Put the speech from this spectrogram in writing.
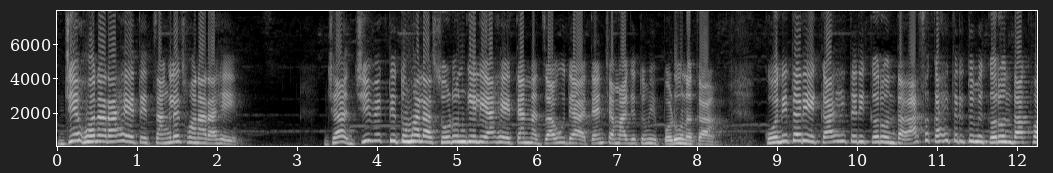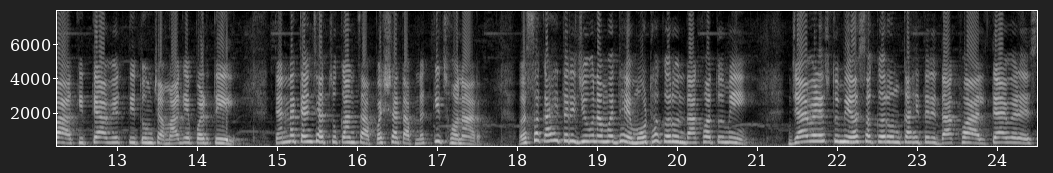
जे होणार आहे ते चांगलेच होणार आहे. ज्या जी व्यक्ती तुम्हाला सोडून गेली आहे त्यांना जाऊ द्या त्यांच्या मागे तुम्ही पडू नका. कोणीतरी काहीतरी करून दा असं काहीतरी तुम्ही करून दाखवा की त्या व्यक्ती तुमच्या मागे पडतील. त्यांना त्यांच्या चुकांचा पश्चाताप नक्कीच होणार. असं काहीतरी जीवनामध्ये मोठं करून दाखवा तुम्ही. ज्यावेळेस तुम्ही असं करून काहीतरी दाखवाल त्यावेळेस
